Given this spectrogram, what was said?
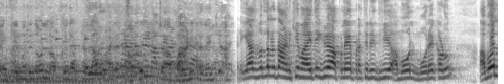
बँकेमध्ये जाऊन लॉकर आपल्याला पाहणी करायची आहे. आणि याचबद्दल आता आणखी माहिती घेऊया आपले प्रतिनिधी अमोल मोरेकडून. अमोल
